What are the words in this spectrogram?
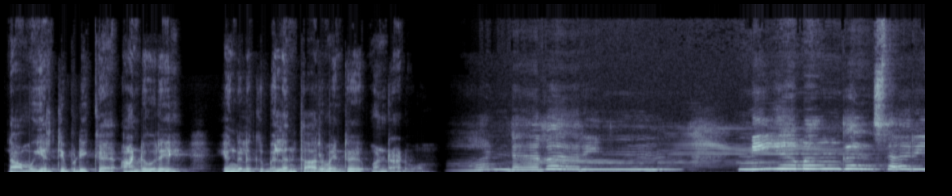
நாம் உயர்த்தி பிடிக்க ஆண்டவரே எங்களுக்கு பலன் தாரும் என்று மன்றாடுவோம். ஆண்டவரின் நியமங்கள் சரி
